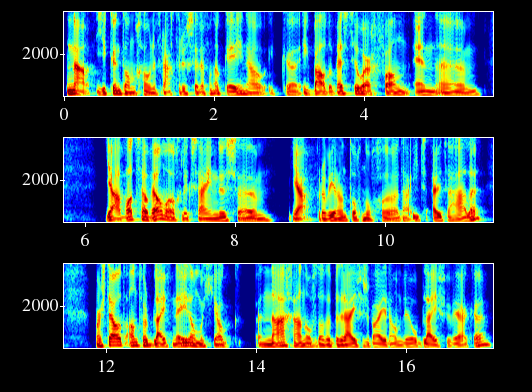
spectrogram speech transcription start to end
Nou, je kunt dan gewoon een vraag terugstellen van oké, nou, ik, uh, ik baal er best heel erg van. En ehm, ja, wat zou wel mogelijk zijn? Dus ehm, ja, probeer dan toch nog daar iets uit te halen. Maar stel het antwoord blijft nee, dan moet je ook nagaan of dat het bedrijf is waar je dan wil blijven werken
